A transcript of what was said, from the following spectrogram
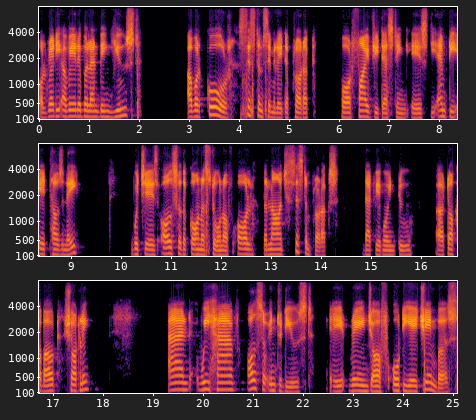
already available and being used. Our core system simulator product for 5G testing is the MT8000A, which is also the cornerstone of all the large system products that we are going to uh, talk about shortly. And we have also introduced a range of OTA chambers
